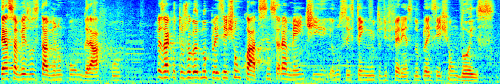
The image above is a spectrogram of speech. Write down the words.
dessa vez você está vindo com um gráfico, apesar que eu tô jogando no Playstation 4, sinceramente eu não sei se tem muita diferença do Playstation 2,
